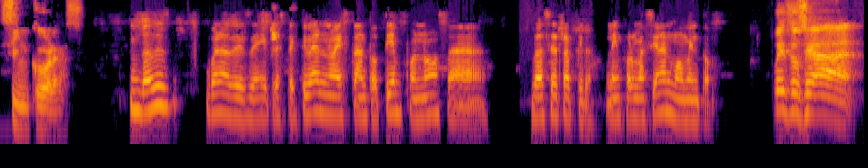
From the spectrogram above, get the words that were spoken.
cinco horas. Entonces, bueno, desde mi perspectiva no es tanto tiempo, ¿no? O sea, va a ser rápido. La información al momento. Pues, o sea,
